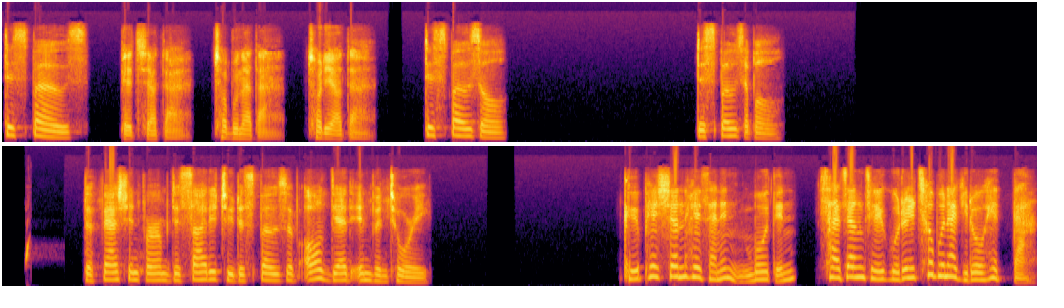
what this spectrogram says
dispose, 배치하다, 처분하다, 처리하다. disposal, disposable. The fashion firm decided to dispose of all dead inventory. 그 패션 회사는 모든 사장 재고를 처분하기로 했다.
